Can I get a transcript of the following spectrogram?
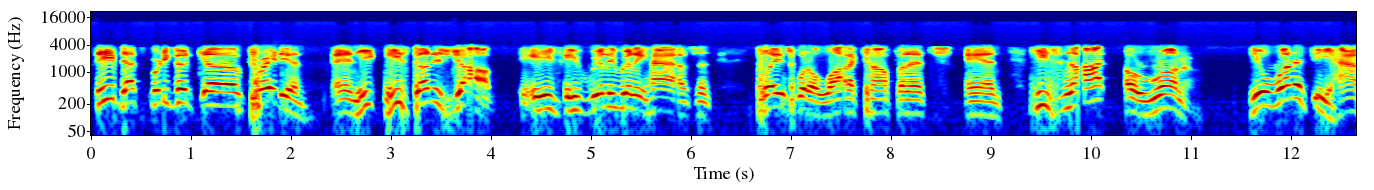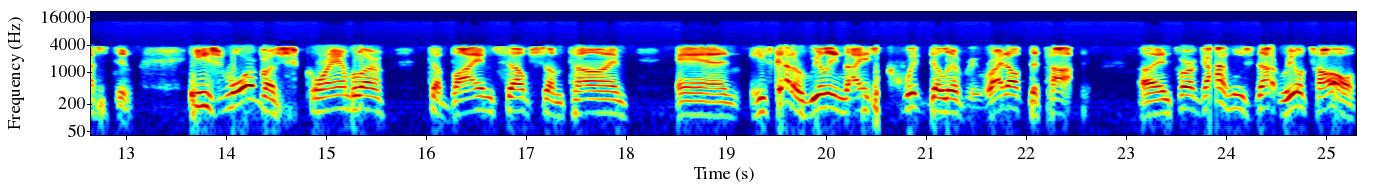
Steve, that's pretty good uh, trade in, and he he's done his job. He he really really has, and plays with a lot of confidence. And he's not a runner. He'll run if he has to. He's more of a scrambler to buy himself some time and he's got a really nice, quick delivery right off the top. Uh, and for a guy who's not real tall,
